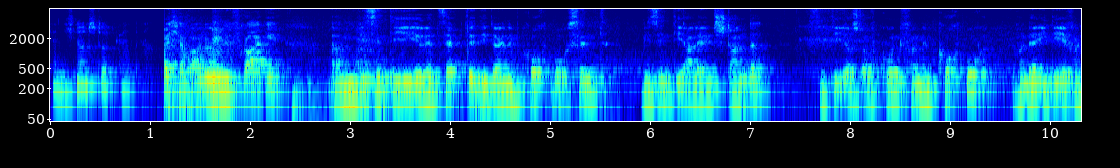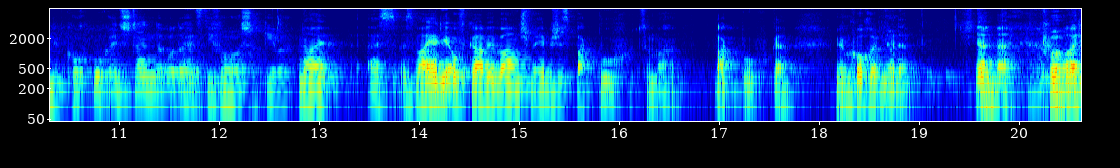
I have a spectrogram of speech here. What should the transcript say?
Kann nicht nur in Stuttgart. Ich habe auch noch eine Frage. Ähm, wie sind die Rezepte, die da in dem Kochbuch sind, wie sind die alle entstanden? Sind die erst aufgrund von dem Kochbuch, von der Idee von dem Kochbuch entstanden oder hat es die vorher schon gegeben? Nein, es, es war ja die Aufgabe, war ein schwäbisches Backbuch zu machen. Backbuch, gell? Wir oh, kochen ja. nicht. Ja. Und,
